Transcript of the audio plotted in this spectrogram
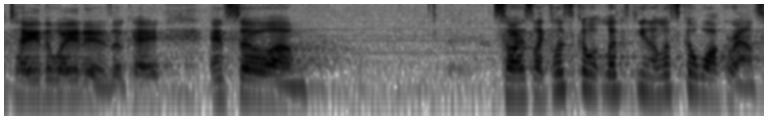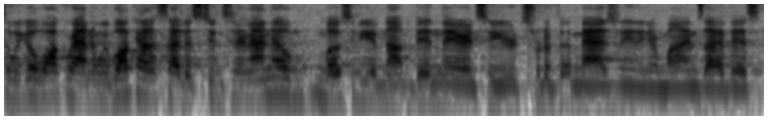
to tell you the way it is, okay? And so, um, so I was like, let's go, let's, you know, let's go walk around. So we go walk around and we walk outside the student center. And I know most of you have not been there, and so you're sort of imagining in your mind's eye this.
